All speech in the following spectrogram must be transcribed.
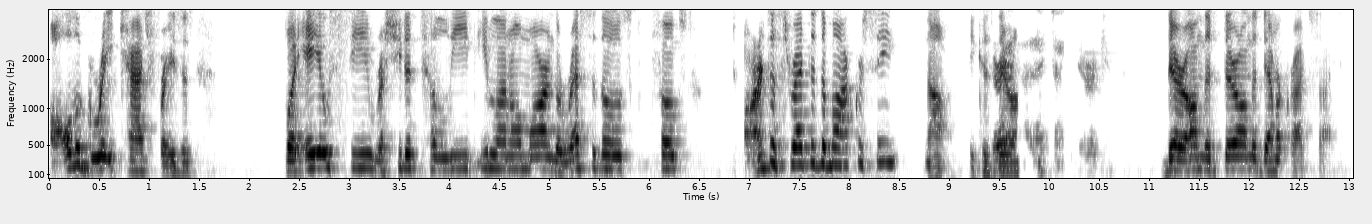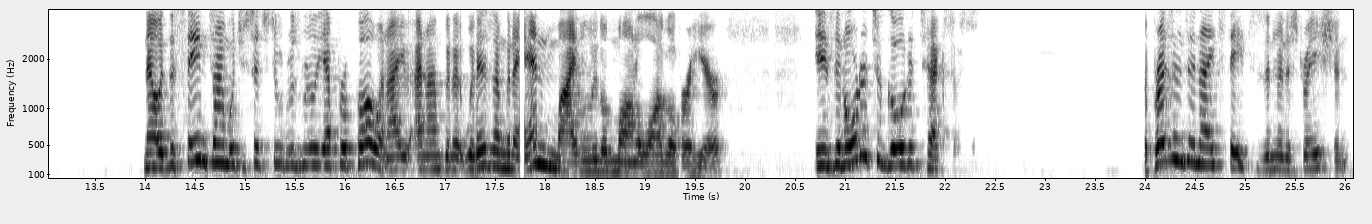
all the great catchphrases. But AOC, Rashida Tlaib, Ilhan Omar, and the rest of those folks aren't a threat to democracy. No, because they're on, they're on the they're on the Democrat side. Now, at the same time, what you said, Stuart, was really apropos, and I and I'm gonna with this, I'm gonna end my little monologue over here. Is in order to go to Texas, the president of the United States' administration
